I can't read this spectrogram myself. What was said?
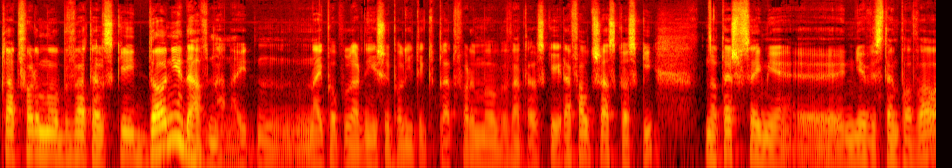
Platformy Obywatelskiej do niedawna, naj, najpopularniejszy polityk Platformy Obywatelskiej, Rafał Trzaskowski, no też w Sejmie nie występował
